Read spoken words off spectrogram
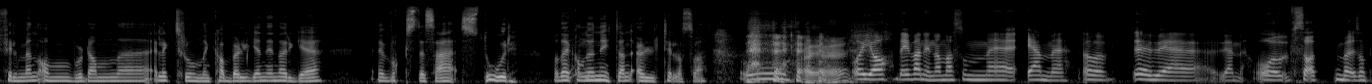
filmen om hvordan elektronikabølgen i Norge vokste seg stor. Og det kan du nyte en øl til også. Oh. Og ja, det er en venninne av meg som eh, er med. Og det, hun, er, hun er med. Og sa bare sånn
